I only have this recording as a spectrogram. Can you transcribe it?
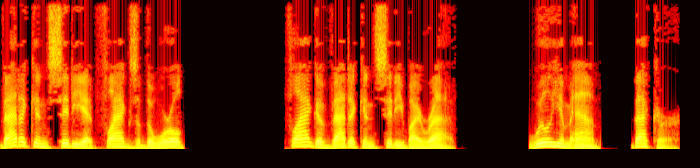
Vatican City at Flags of the World. Flag of Vatican City by Rev. William M. Becker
